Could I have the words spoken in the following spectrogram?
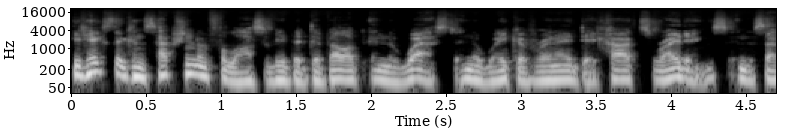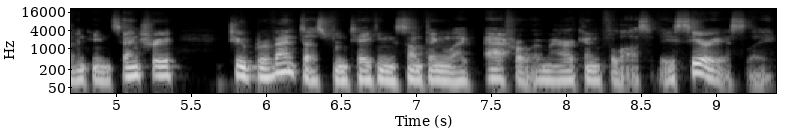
He takes the conception of philosophy that developed in the West in the wake of Rene Descartes' writings in the 17th century to prevent us from taking something like Afro American philosophy seriously.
